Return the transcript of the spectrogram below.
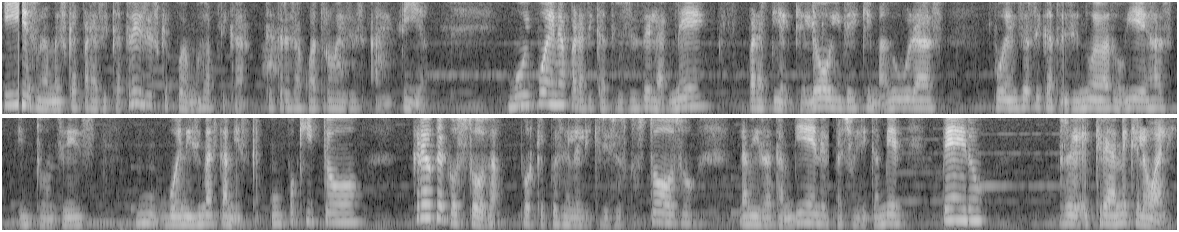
y es una mezcla para cicatrices que podemos aplicar de 3 a 4 veces al día. Muy buena para cicatrices del acné, para piel queloide, quemaduras, pueden ser cicatrices nuevas o viejas, entonces mm, buenísima esta mezcla. Un poquito, creo que costosa, porque pues el licrizo es costoso, la mirra también, el pachulí también, pero créanme que lo vale,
